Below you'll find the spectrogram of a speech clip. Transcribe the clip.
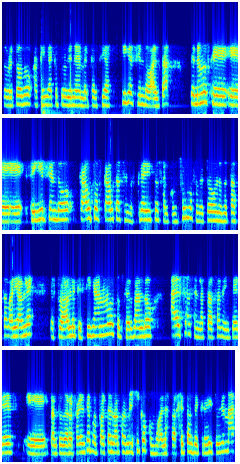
sobre todo aquella que proviene de mercancías, sigue siendo alta. Tenemos que eh, seguir siendo cautos, cautas en los créditos al consumo, sobre todo en los de tasa variable. Es probable que sigamos observando alzas en la tasa de interés, eh, tanto de referencia por parte del Banco de México como de las tarjetas de crédito y demás.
